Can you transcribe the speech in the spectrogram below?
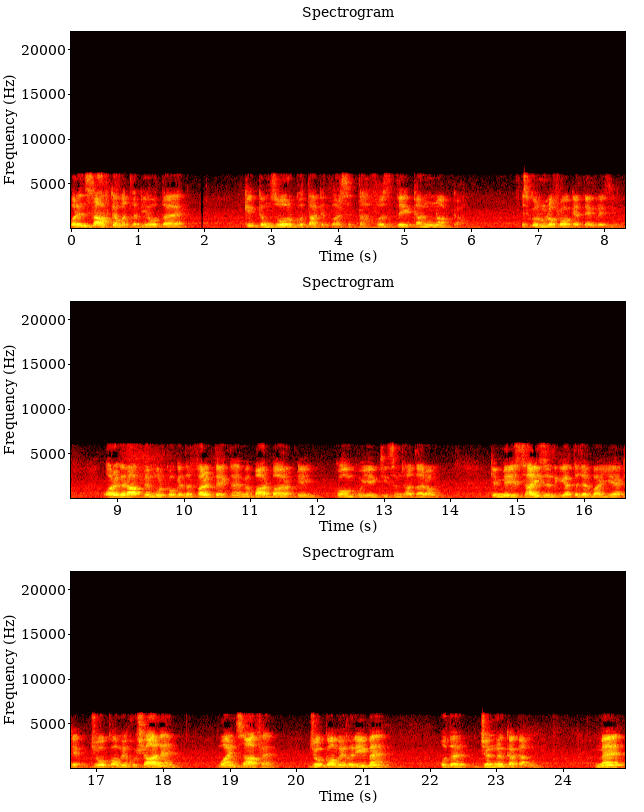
और इंसाफ का मतलब ये होता है कि कमज़ोर को ताकतवर से तहफ़ दे कानून आपका। इसको रूल ऑफ़ लॉ कहते हैं अंग्रेज़ी। में और अगर आपने मुल्कों के अंदर फ़र्क देखना है, मैं बार बार अपनी कौम को ये एक चीज़ समझाता रहा हूँ कि मेरी सारी ज़िंदगी का तजर्बा यह है कि जो कौमें खुशहाल हैं, वहाँ इंसाफ है। जो कौमें गरीब हैं, उधर जंगल का कानून है। मैं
